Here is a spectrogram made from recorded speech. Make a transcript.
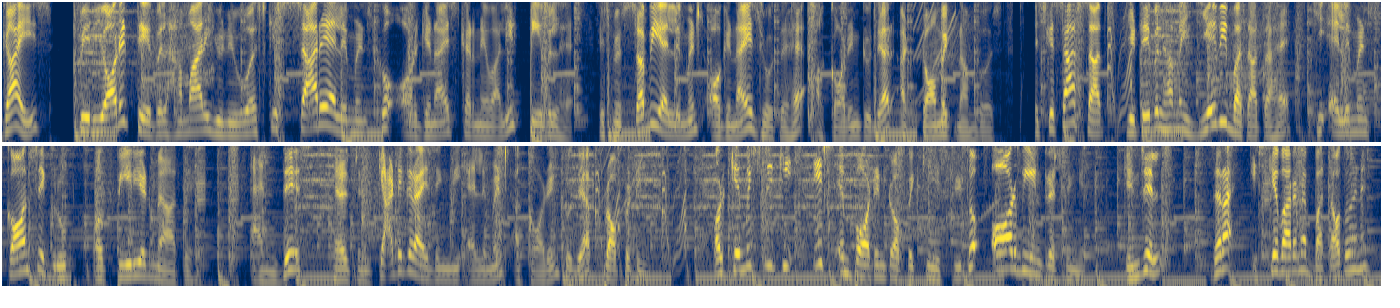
गाइस पीरियोडिक टेबल हमारे यूनिवर्स के सारे एलिमेंट्स को ऑर्गेनाइज करने वाली टेबल है। इसमें सभी एलिमेंट्स ऑर्गेनाइज होते हैं according to their atomic numbers इसके साथ साथ ये टेबल हमें ये भी बताता है कि एलिमेंट्स कौन से ग्रुप और पीरियड में आते हैं। And this helps in categorising the elements according to their properties और केमिस्ट्री की इस इंपॉर्टेंट टॉपिक की हिस्ट्री तो और भी इंटरेस्टिंग है। किंजल, जरा इसके बारे में बताओ तो इन्हें।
